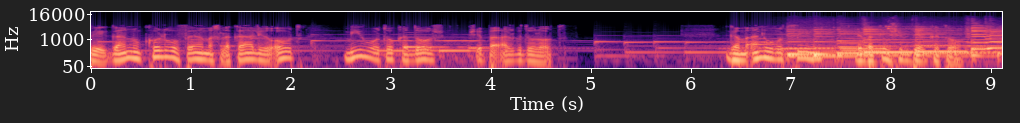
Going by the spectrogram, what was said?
והגענו כל רופאי המחלקה לראות מיהו אותו קדוש שפעל גדולות. גם אנו רוצים לבקש את ברכתו.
